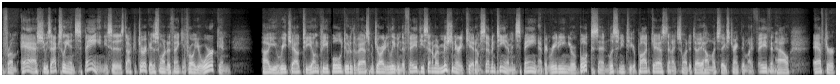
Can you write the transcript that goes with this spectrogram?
from Ash, who's actually in Spain. He says, Dr. Turek, I just wanted to thank you for all your work and how you reach out to young people due to the vast majority leaving the faith. He said, I'm a missionary kid. I'm 17. I'm in Spain. I've been reading your books and listening to your podcast. And I just wanted to tell you how much they've strengthened my faith and how after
